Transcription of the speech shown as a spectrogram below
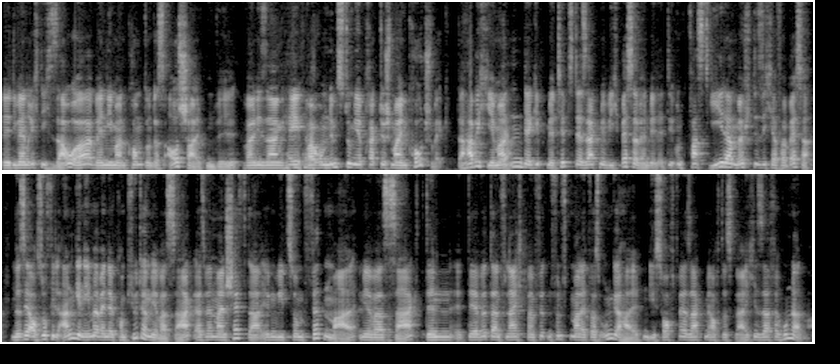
äh, die werden richtig sauer, wenn jemand kommt und das ausschalten will, weil die sagen, hey, warum nimmst du mir praktisch meinen Coach weg? Da habe ich jemanden, ja. der gibt mir Tipps, der sagt mir, wie ich besser werden will. Und fast jeder möchte sich ja verbessern. Und das ist ja auch so viel angenehmer, wenn der Computer mir was sagt, als wenn mein Chef da irgendwie zum vierten Mal mir was sagt. Denn der wird dann vielleicht beim vierten, fünften Mal etwas ungehalten. Die Software sagt mir auch das gleiche Sache hundertmal.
